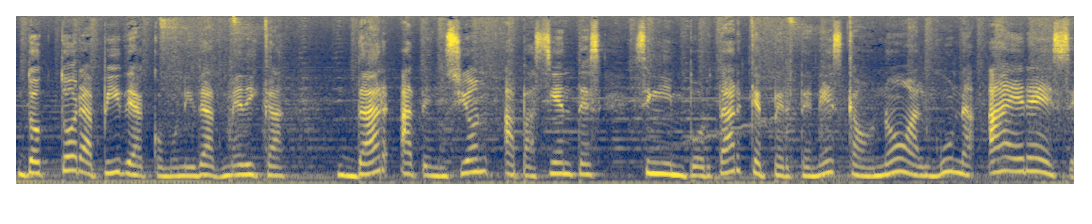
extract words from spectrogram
Doctora pide a comunidad médica dar atención a pacientes sin importar que pertenezca o no a alguna ARS.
